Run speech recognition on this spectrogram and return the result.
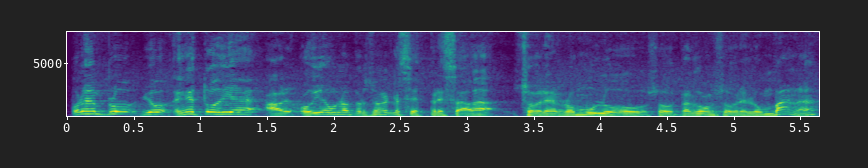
Por ejemplo, yo en estos días oía a una persona que se expresaba sobre Rómulo, perdón, sobre Lombana,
